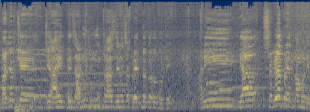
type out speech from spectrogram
भाजपचे जे आहेत ते जाणून बुजून त्रास देण्याचा प्रयत्न करत होते. आणि या सगळ्या प्रयत्नामध्ये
